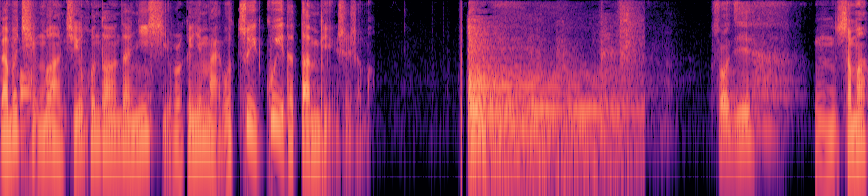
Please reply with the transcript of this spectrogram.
来吧，请问结婚到现在，你媳妇给你买过最贵的单品是什么？手机。嗯，什么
